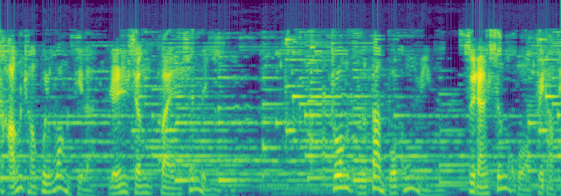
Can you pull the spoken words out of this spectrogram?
常常会忘记了人生本身的意义。庄子淡泊功名。虽然生活非常贫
